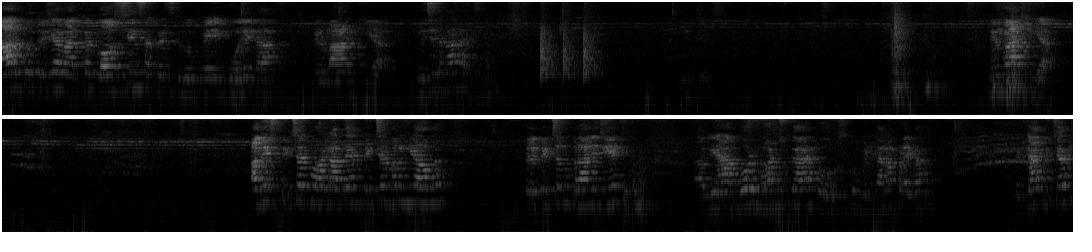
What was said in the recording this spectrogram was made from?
R को त्रिज्या मानकर गॉसियन सरफेस के रूप में एक गोले का निर्माण किया। नीचे तक आ रहा है निर्माण किया। अब इस पिक्चर को हटाते हैं। पिक्चर बन गया होगा। पहले पिक्चर को बना लीजिए। अब यहाँ बोर्ड भर चुका है तो उसको मिटाना पड़ेगा। मिटा पिक्चर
